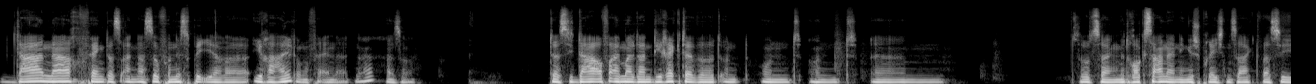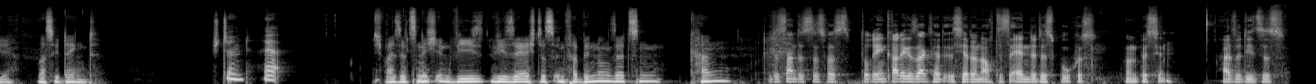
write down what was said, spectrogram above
danach fängt es an, dass Sophonispe ihre, ihre Haltung verändert, ne? Also, dass sie da auf einmal dann direkter wird und, und, und, ähm, sozusagen mit Roxana in den Gesprächen sagt, was sie, was sie denkt. Stimmt, ja. Ich weiß jetzt nicht, in wie, wie sehr ich das in Verbindung setzen kann. Interessant ist das, was Doreen gerade gesagt hat, ist ja dann auch das Ende des Buches. So ein bisschen. Also dieses,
